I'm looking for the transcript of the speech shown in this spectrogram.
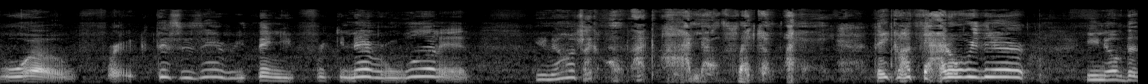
whoa, freak, this is everything you freaking ever wanted. You know, it's like, oh my god, no freaking way. They got that over there. You know, the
